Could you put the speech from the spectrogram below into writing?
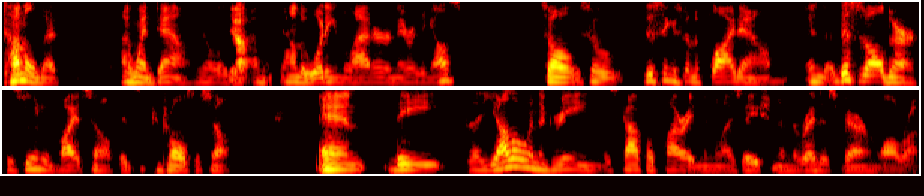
tunnel that i went down you know like Yep. I went down the wooding ladder and everything else so so this thing is going to fly down and this is all dark it's doing it by itself it controls itself and the the yellow and the green is chalcopyrite mineralization, and the red is barren wall rock,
